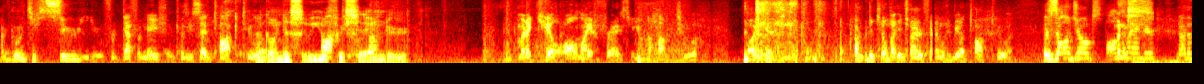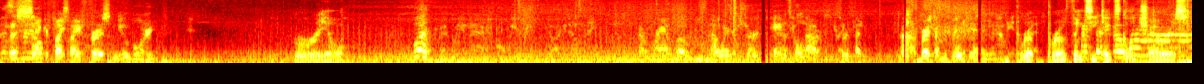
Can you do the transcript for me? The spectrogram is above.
I'm going to sue you for defamation because you said talk to I'm him. going to sue you Talk for slander. I'm gonna kill all my friends to be on the Hawk Tuah podcast. I'm gonna kill my entire family to be on talk to him. This is all jokes, all I'm gonna s- slander. None of this I'm gonna is real. sacrifice my first newborn. Real. What? Rambo. He's not wearing a shirt. And it's cold out. Certified. Uh, first, I'm gonna bring the Bro, bro thinks he takes cold showers.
